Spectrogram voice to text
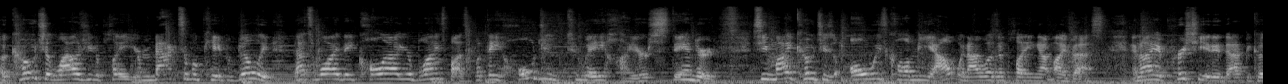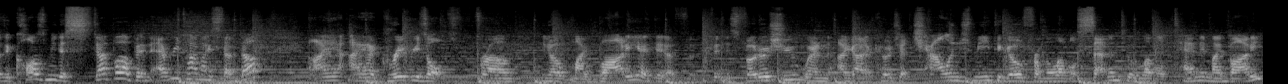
A coach allows you to play at your maximum capability. That's why they call out your blind spots, but they hold you to a higher standard. See, my coaches always called me out when I wasn't playing at my best. And I appreciated that because it caused me to step up. And every time I stepped up, I, I had great results from, you know, my body. I did a fitness photo shoot when I got a coach that challenged me to go from a level 7 to a level 10 in my body.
